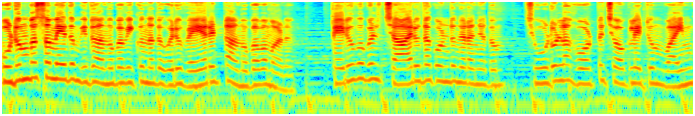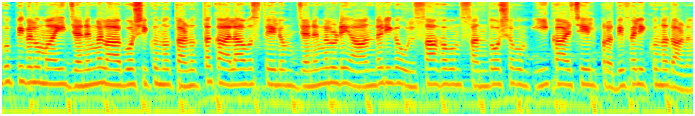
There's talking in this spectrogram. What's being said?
കുടുംബസമേതം ഇത് അനുഭവിക്കുന്നത് ഒരു വേറിട്ട അനുഭവമാണ്. തെരുവുകൾ ചാരുത കൊണ്ടു നിറഞ്ഞതും ചൂടുള്ള ഹോട്ട് ചോക്ലേറ്റും വൈൻകുപ്പികളുമായി ജനങ്ങൾ ആഘോഷിക്കുന്നു തണുത്ത കാലാവസ്ഥയിലും ജനങ്ങളുടെ ആന്തരിക ഉത്സാഹവും സന്തോഷവും ഈ കാഴ്ചയിൽ പ്രതിഫലിക്കുന്നതാണ്.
